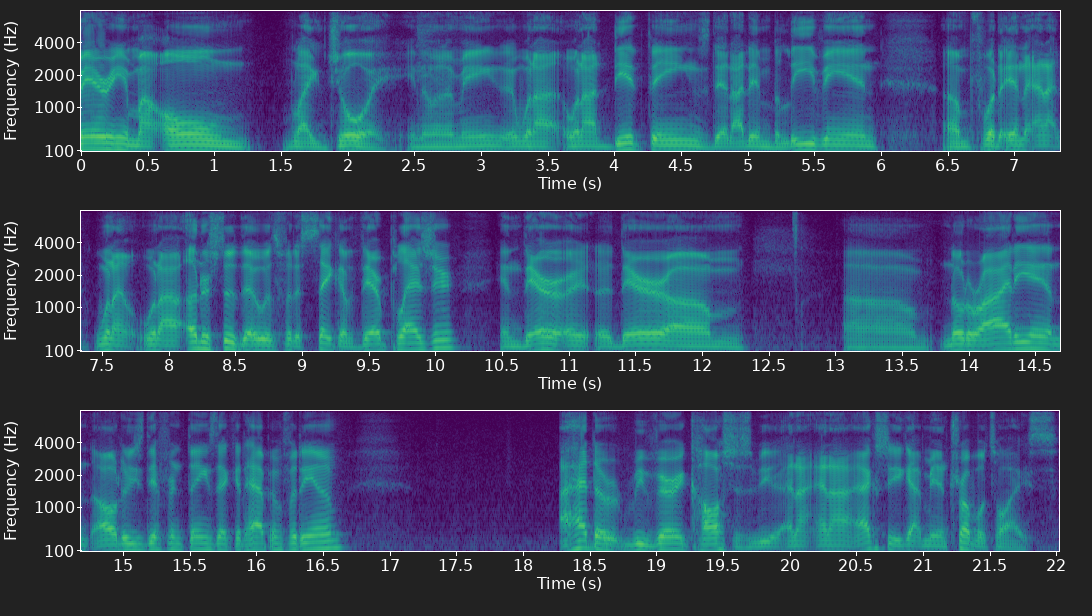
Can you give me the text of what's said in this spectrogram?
burying my own like joy. You know what I mean? When I when I did things that I didn't believe in, um, for the, and, and I, when I when I understood that it was for the sake of their pleasure and their uh, their um, um, notoriety and all these different things that could happen for them. I had to be very cautious, and I, and I actually got me in trouble twice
